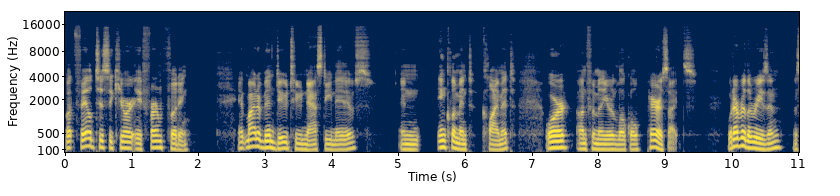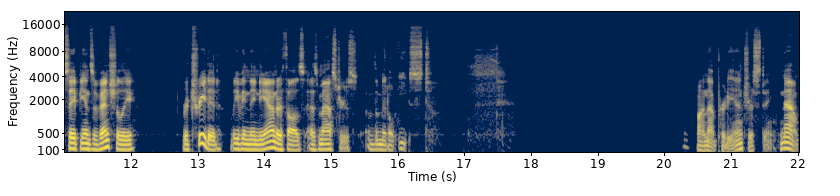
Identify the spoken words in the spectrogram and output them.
but failed to secure a firm footing. It might have been due to nasty natives, an inclement climate, or unfamiliar local parasites. Whatever the reason, the sapiens eventually retreated, leaving the Neanderthals as masters of the Middle East. Find that pretty interesting. Now,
